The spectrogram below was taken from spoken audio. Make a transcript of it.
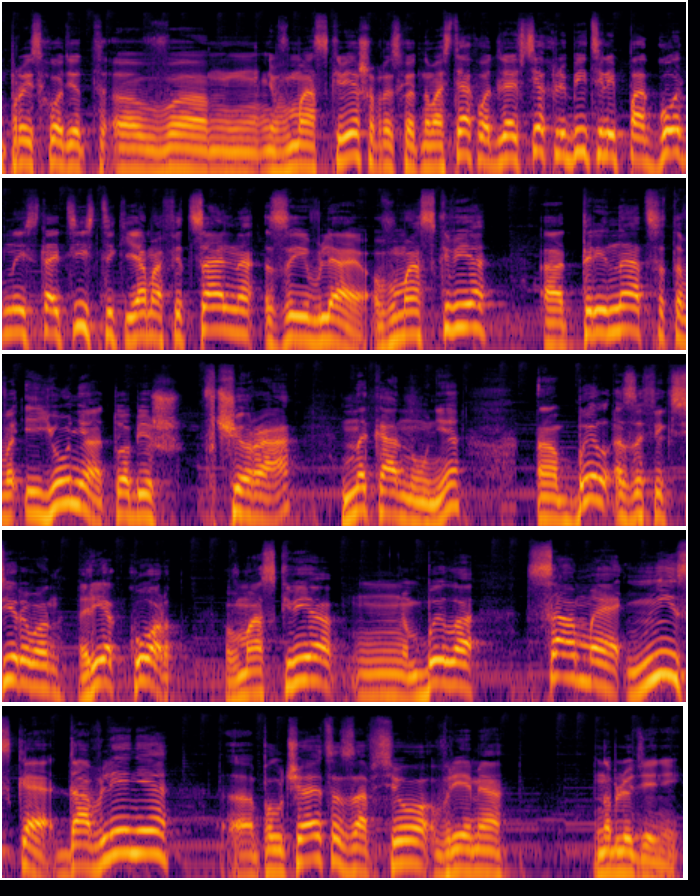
происходит э, в, в Москве, что происходит в новостях. Вот для всех любителей погодной статистики я вам официально заявляю. В Москве э, 13 июня, то бишь вчера, накануне, был зафиксирован рекорд. В Москве было самое низкое давление, э, получается, за все время наблюдений.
